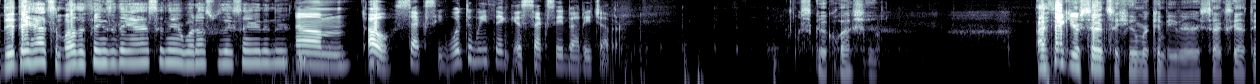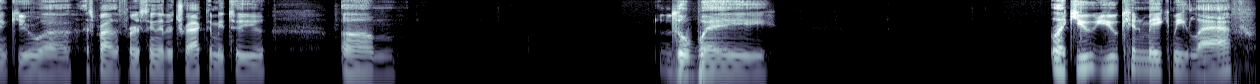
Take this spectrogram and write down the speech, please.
Did they have some other things that they asked in there? What else was they saying in there? Um. Oh, sexy. What do we think is sexy about each other? That's a good question. I think your sense of humor can be very sexy. I think you uh that's probably the first thing that attracted me to you. Um the way like you you can make me laugh,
